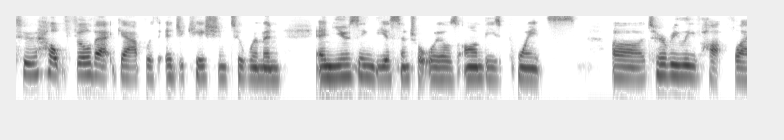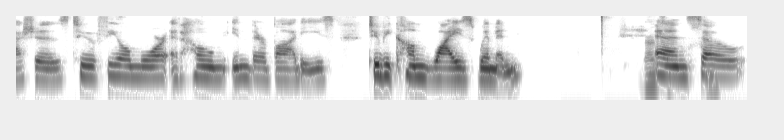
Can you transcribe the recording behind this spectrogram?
to help fill that gap with education to women and using the essential oils on these points uh, to relieve hot flashes, to feel more at home in their bodies, to become wise women. That's and so,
